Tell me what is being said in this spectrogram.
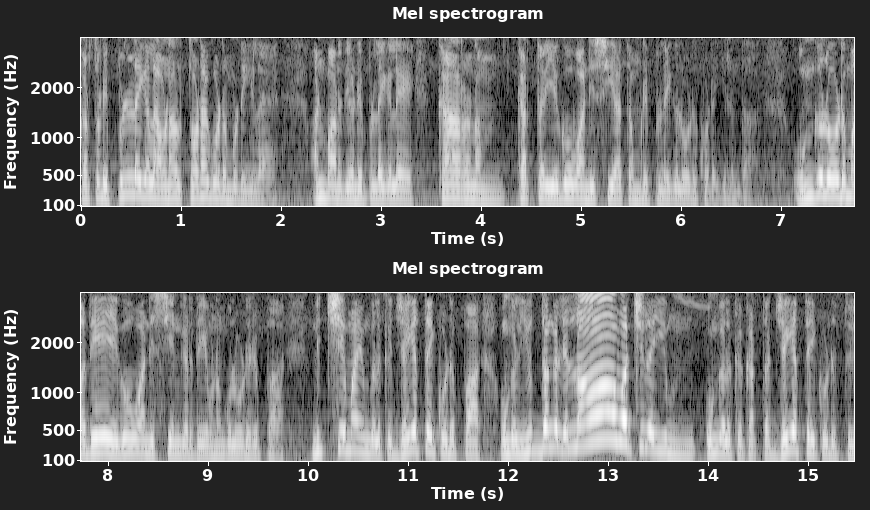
கர்த்தருடைய பிள்ளைகள் அவனால் தொடக்கூட முடியல. அன்பான தேவனுடைய பிள்ளைகளே காரணம் கர்த்தர் எகோவா நிசியா தம்முடைய பிள்ளைகளோடு கூட இருந்தார். உங்களோடும் அதே எகோவா நிசி என்கிற தேவன் உங்களோடு இருப்பார். நிச்சயமாய் உங்களுக்கு ஜெயத்தை கொடுப்பார். உங்கள் யுத்தங்கள் எல்லாவற்றிலையும் உங்களுக்கு கர்த்தர் ஜெயத்தை கொடுத்து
